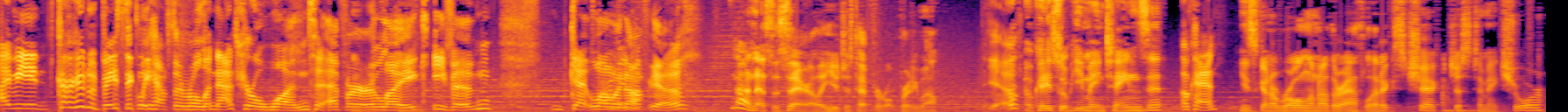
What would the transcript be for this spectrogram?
I mean, Carhoon would basically have to roll a natural one to ever like even get low mean, enough. Yeah. Not necessarily, you just have to roll pretty well. Yeah. Okay, so he maintains it. Okay. He's gonna roll another athletics check just to make sure.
